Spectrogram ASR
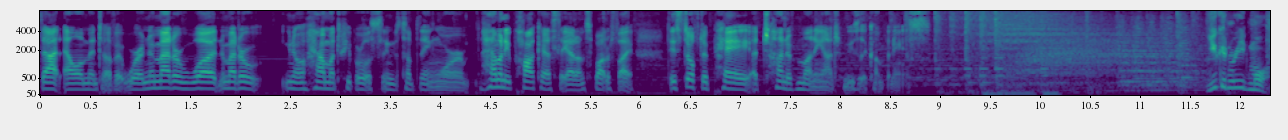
that element of it, where no matter what, no matter you know how much people are listening to something or how many podcasts they add on Spotify, they still have to pay a ton of money out to music companies. You can read more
